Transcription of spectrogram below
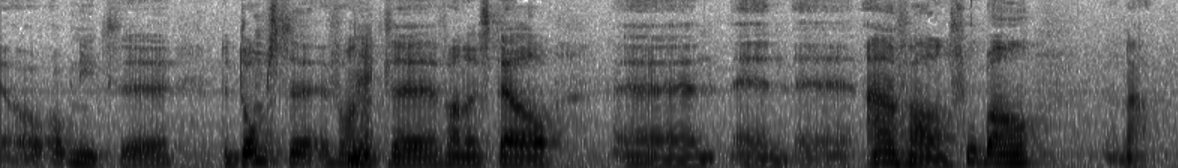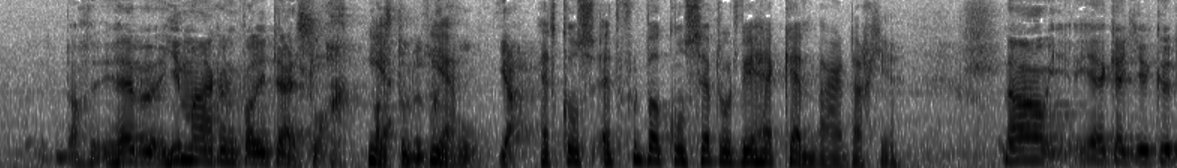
eh, ook, niet eh, de domste van, Nee. het, eh, van het stel. eh, en eh aanvallend voetbal. Nou, dacht, hebben, hier maken we een kwaliteitsslag. Was Ja, toen het ja. gevoel. Ja. Het, het voetbalconcept wordt weer herkenbaar, dacht je. Nou, ja, kijk, je kunt,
